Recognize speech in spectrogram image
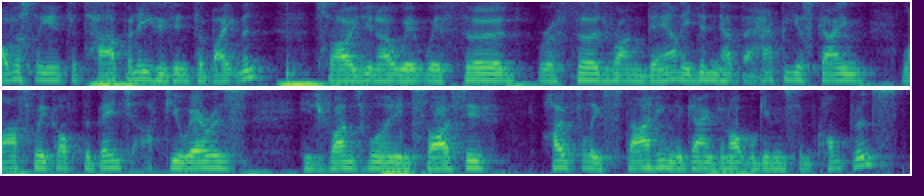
obviously in for Tapine, who's in for Bateman. So, you know, we're, we're third, we're a third rung down. He didn't have the happiest game last week off the bench. A few errors. His runs weren't incisive. Hopefully starting the game tonight will give him some confidence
